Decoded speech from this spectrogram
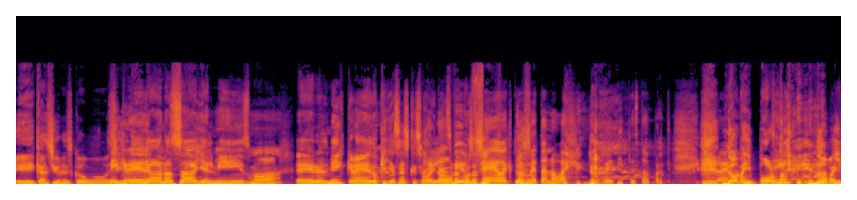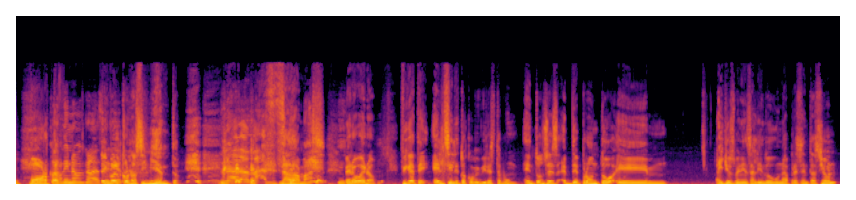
eh, canciones como Mi Si que credo. yo no soy el mismo, eres mi credo, que ya sabes que se bailaba una cosa así. Héctor, neta, no baila. No edita esta parte. Y luego- no me importa, no me importa. Continuamos con la Tengo el conocimiento. Nada más. Nada más. Pero bueno, fíjate, él sí le tocó vivir este boom. Entonces, de pronto, eh, ellos venían saliendo de una presentación,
